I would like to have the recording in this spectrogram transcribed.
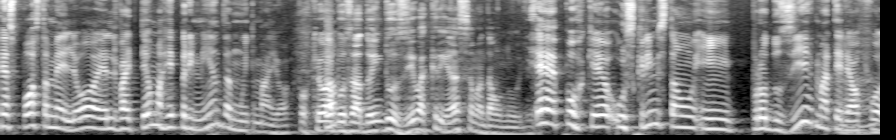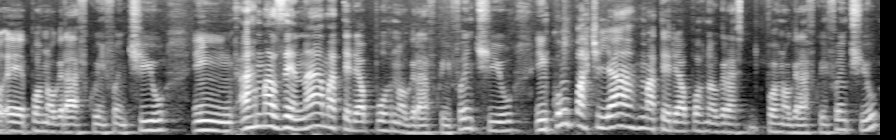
resposta melhor, ele vai ter uma reprimenda muito maior. Porque o Então- abusador induziu a criança a mandar um nude. é, porque os crimes estão em produzir material fo- eh, pornográfico infantil, em armazenar material pornográfico infantil, em compartilhar material pornográfico infantil.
